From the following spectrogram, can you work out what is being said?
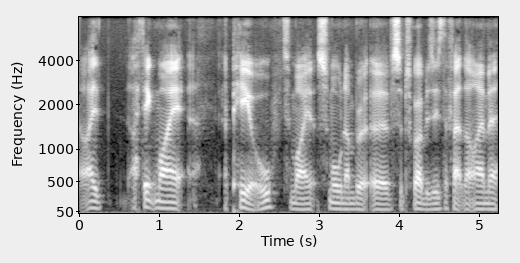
I I think my appeal to my small number of subscribers is the fact that I'm a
